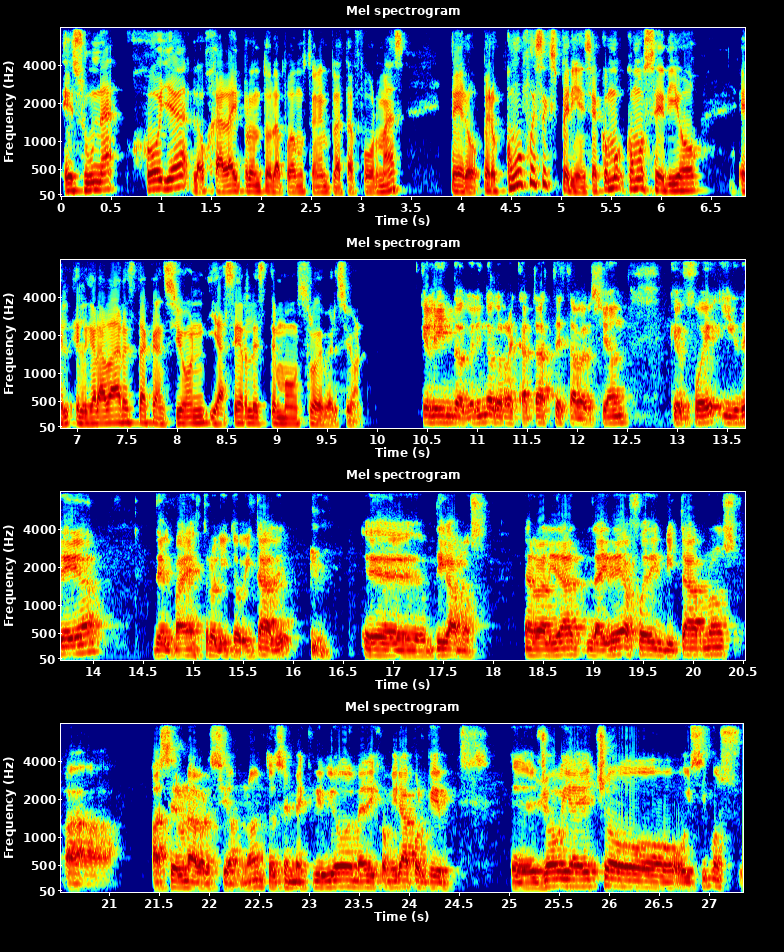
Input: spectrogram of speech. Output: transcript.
Es una joya, ojalá y pronto la podamos tener en plataformas, pero, pero ¿cómo fue esa experiencia? ¿Cómo, cómo se dio el, grabar esta canción y hacerle este monstruo de versión? Qué lindo, qué lindo que rescataste esta versión que fue idea del maestro Lito Vitale. Eh, digamos, en realidad la idea fue de invitarnos a, hacer una versión, ¿no? Entonces me escribió y me dijo, mira, porque eh, yo había hecho o hicimos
